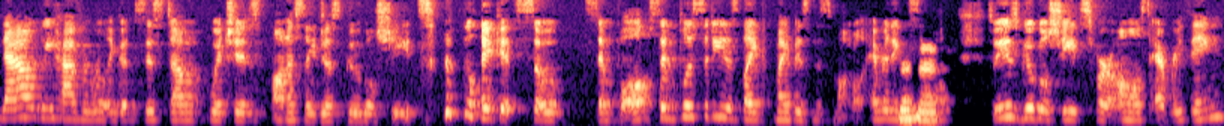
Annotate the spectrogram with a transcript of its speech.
now we have a really good system, which is honestly just Google Sheets. like it's so simple. Simplicity is like my business model. Everything's mm-hmm. simple. So we use Google Sheets for almost everything.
